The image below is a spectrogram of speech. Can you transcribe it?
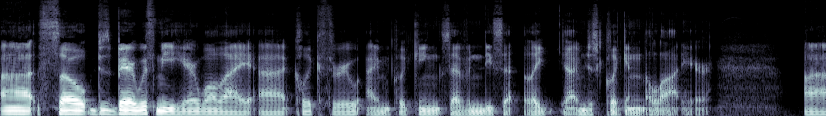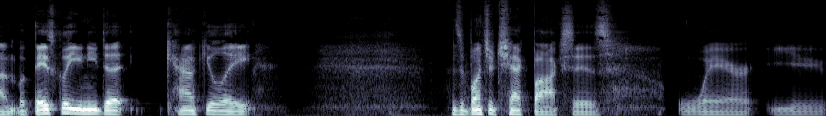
Uh, so just bear with me here while I uh, click through. I'm clicking 70, like I'm just clicking a lot here. Um, but basically, you need to calculate. There's a bunch of check boxes where you.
